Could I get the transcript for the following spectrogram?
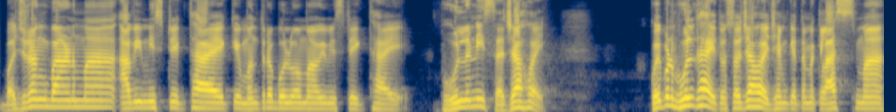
બજરંગ બાણમાં આવી મિસ્ટેક થાય કે મંત્ર બોલવામાં આવી મિસ્ટેક થાય, ભૂલની સજા હોય કોઈ પણ ભૂલ થાય તો સજા હોય, જેમ કે તમે ક્લાસમાં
